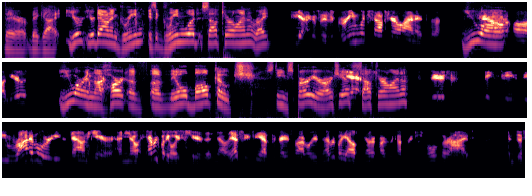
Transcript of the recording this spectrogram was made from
there, big guy, you're you're down in Green. Is it Greenwood, South Carolina, right? Yeah, because it's Greenwood, South Carolina. It's a You town are uh, near you are in the heart of of the old ball coach Steve Spurrier, aren't you? Yes. South Carolina. dude. The, the the rivalries down here, and you know everybody always hears it. You know the SEC has the greatest rivalries, and everybody else in the other parts of the country just rolls their eyes and just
